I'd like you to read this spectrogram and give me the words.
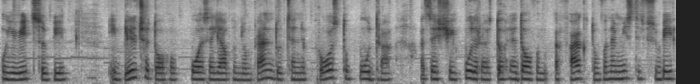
уявіть собі. І більше того, по заявленню бренду, це не просто пудра, а це ще й пудра з доглядовим ефектом. Вона містить в собі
